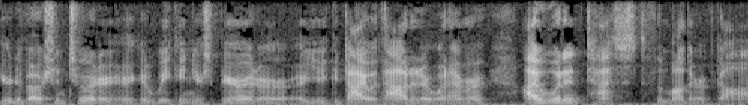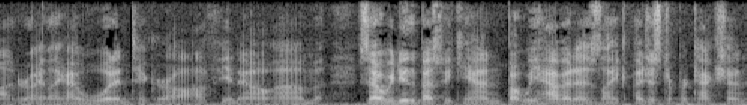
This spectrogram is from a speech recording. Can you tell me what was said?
your devotion to it, or, or it could weaken your spirit, or, or, you could die without it, or whatever. I wouldn't test the Mother of God, right? Like I wouldn't take her off, you know. Um, so we do the best we can, but we have it as like a, just a protection.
